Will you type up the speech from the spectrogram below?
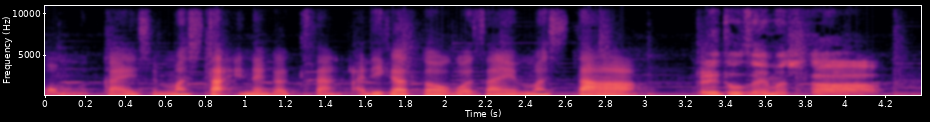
お迎えしました。稲垣さんありがとうございました。ありがとうございました。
